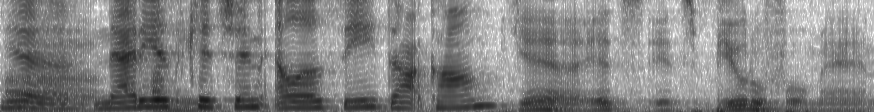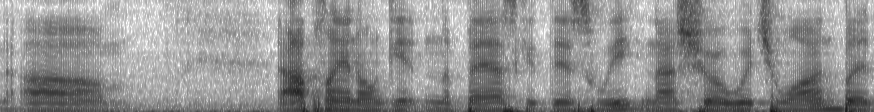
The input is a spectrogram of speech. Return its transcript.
Yeah. uh, Nadia's I mean, Kitchen LLC.com. Yeah, it's it's beautiful, man. Um, I plan on getting the basket this week. Not sure which one, but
